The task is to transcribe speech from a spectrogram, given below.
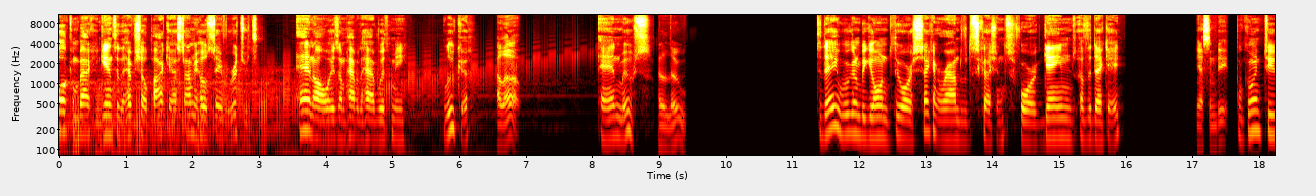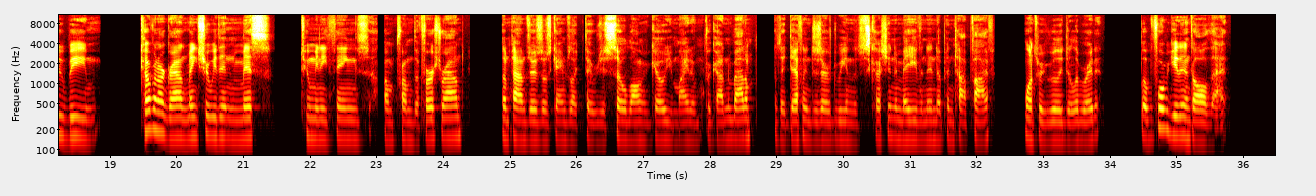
Welcome back again to the Heavyshelf Podcast. I'm your host, David Richards. And always, I'm happy to have with me Luca Hello. and Moose. Hello. Today, we're going to be going through our second round of discussions for games of the decade. Yes, indeed. We're going to be covering our ground, making sure we didn't miss too many things um, from the first round. Sometimes there's those games like they were just so long ago you might have forgotten about them, but they definitely deserve to be in the discussion and may even end up in top five once we really deliberate it. But before we get into all that,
